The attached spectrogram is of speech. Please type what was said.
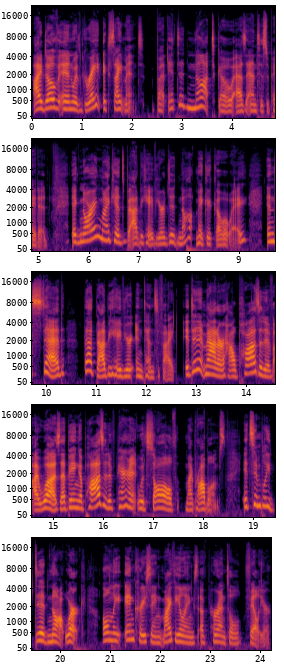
I dove in with great excitement, but it did not go as anticipated. Ignoring my kids' bad behavior did not make it go away. Instead, that bad behavior intensified. It didn't matter how positive I was that being a positive parent would solve my problems. It simply did not work, only increasing my feelings of parental failure.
